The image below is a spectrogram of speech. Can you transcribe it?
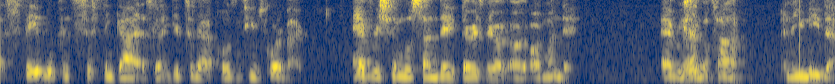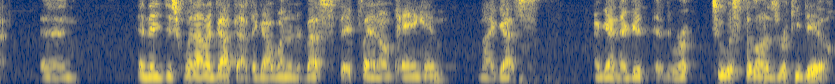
a stable, consistent guy that's going to get to that opposing team's quarterback every single Sunday, Thursday, or, or, or Monday, every Yeah. single time. And you need that. And and they just went out and got that. They got one of the best. They plan on paying him. My guess. Again, they get two is still on his rookie deal,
